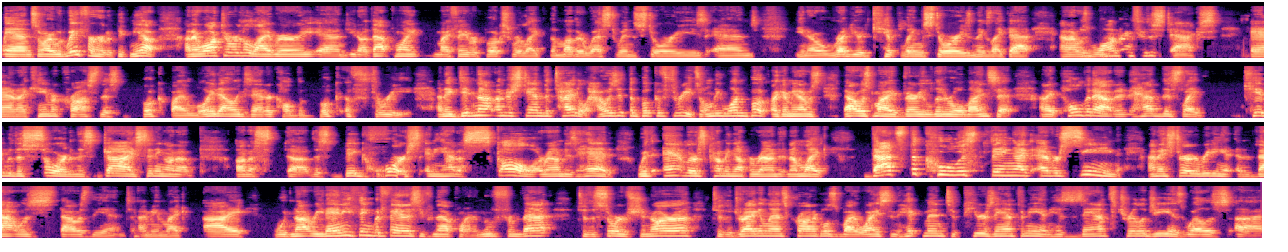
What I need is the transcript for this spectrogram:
And so I would wait for her to pick me up. And I walked over to the library. And, you know, at that point, my favorite books were like the Mother West Wind stories and, you know, Rudyard Kipling stories and things like that. And I was Mhm. wandering through the stacks and I came across this book by Lloyd Alexander called The Book of Three. And I did not understand the title. How is it the Book of Three? It's only one book. Like, I mean, I was that was my very literal mindset. And I pulled it out and it had this like kid with a sword and this guy sitting on a on a uh, this big horse and he had a skull around his head with antlers coming up around it and I'm like that's the coolest thing I've ever seen and I started reading it and that was that was the end I mean like I would not read anything but fantasy from that point I moved from that to the Sword of Shannara to the Dragonlance Chronicles by Weis and Hickman to Piers Anthony and his Xanth trilogy as well as uh,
